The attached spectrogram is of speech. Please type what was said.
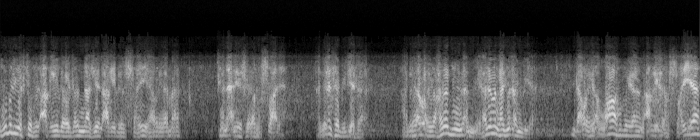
هو اللي يكتب في العقيدة ويدعو الناس إلى العقيدة الصحيحة وإلى ما كان عليه السلام الصالح. هذا ليس بجفاء. هذا هذا دين الأنبياء هذا منهج الأنبياء. الدعوة إلى الله وبيان العقيدة الصحيحة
